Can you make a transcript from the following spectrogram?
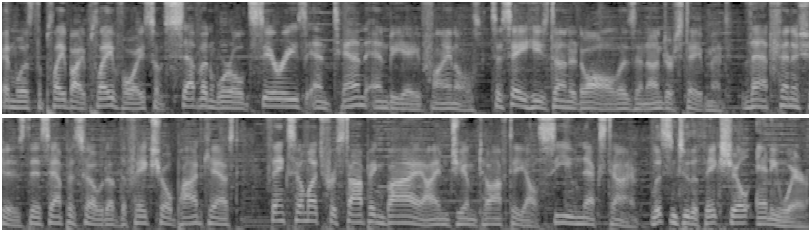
and was the play by play voice of seven World Series and 10 NBA Finals. To say he's done it all is an understatement. That finishes this episode of the Fake Show podcast. Thanks so much for stopping by. I'm Jim Tofte. I'll see you next time. Listen to The Fake Show anywhere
